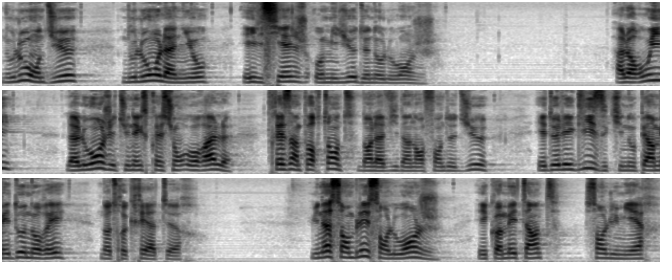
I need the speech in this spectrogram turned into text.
Nous louons Dieu, nous louons l'agneau, et il siège au milieu de nos louanges. Alors oui, la louange est une expression orale très importante dans la vie d'un enfant de Dieu et de l'Église qui nous permet d'honorer notre Créateur. Une assemblée sans louange est comme éteinte, sans lumière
